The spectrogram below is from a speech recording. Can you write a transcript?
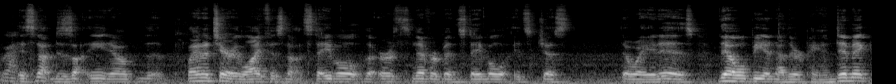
Right. It's not designed. You know, the planetary life is not stable. The Earth's never been stable. It's just the way it is. There will be another pandemic.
